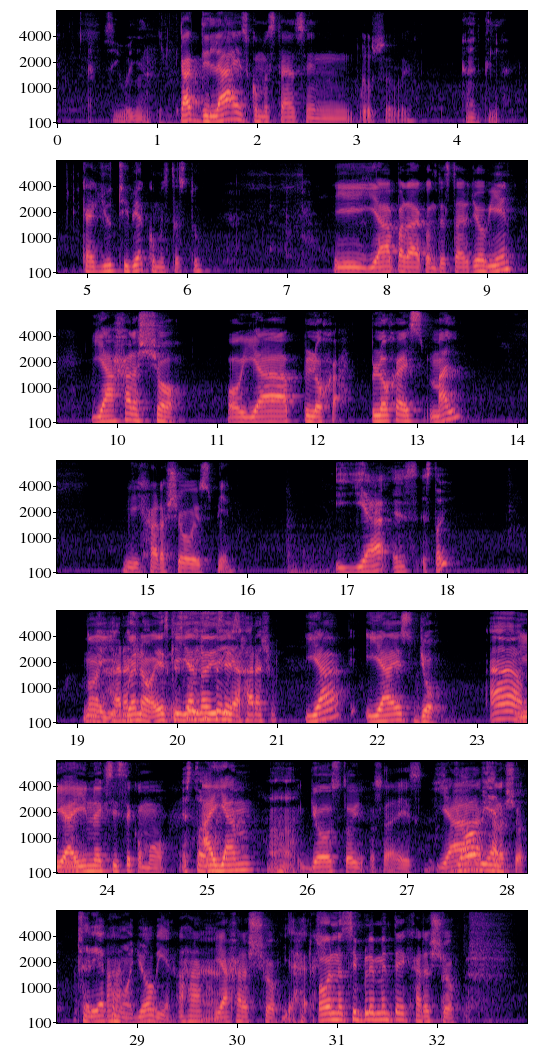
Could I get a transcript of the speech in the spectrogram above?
Sí, güey. Cactila es como estás en ruso, güey. Cactila. Cactila, ¿cómo estás tú? Y ya para contestar yo bien, ya harasho o ya ploja. Ploja es mal y harasho es bien. ¿Y ya es estoy? No, y, bueno, es que ya no dices. Ya, ya es yo. Ah, Y ahí no existe como Estoy. I am, Ajá. yo estoy, o sea, es ya yo bien. harasho. Sería Ajá. como yo bien. Ajá, Ah. ya harasho. ya harasho. O no, simplemente harasho.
